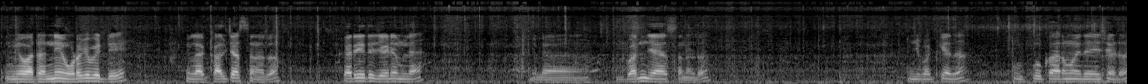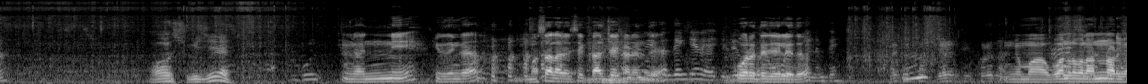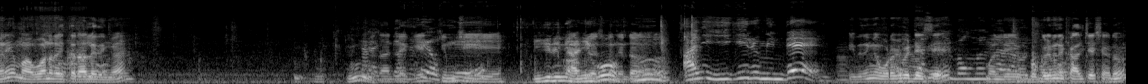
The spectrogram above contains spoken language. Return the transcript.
ఇంకా వాటన్నీ ఉడకబెట్టి ఇలా కాల్చేస్తున్నారు. కర్రీ అయితే చేయడంలే. ఇలా బర్న్ చేస్తున్నాడు. ఇంక పక్కేదా ఉప్పు కారం ఏదో వేసాడు. ఓ స్విజే. అన్నీ ఈ విధంగా మసాలా వేసి కాల్చేసాడంతే కూర అయితే చేయలేదు. ఇంకా మా ఓనర్ వాళ్ళు అన్నాడు కానీ మా ఓనర్ అయితే రాలేదు ఇంకా. దాంట్లోకి కిమ్చి 이 기름이 아니고 వేసుకొని తింటున్నారు 아니 이 기름인데 ఈ విధంగా ఉడకబెట్టేసి మళ్ళీ బొగ్గుల మీద కాల్చేశారు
